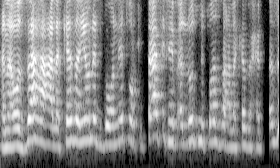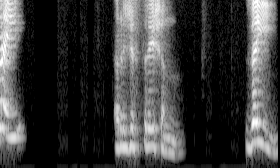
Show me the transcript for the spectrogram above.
أنا أوزعها على كذا unit جوه ال network بتاعتي فيبقى ال load متوزع على كذا حتة. زي ال registration. زي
